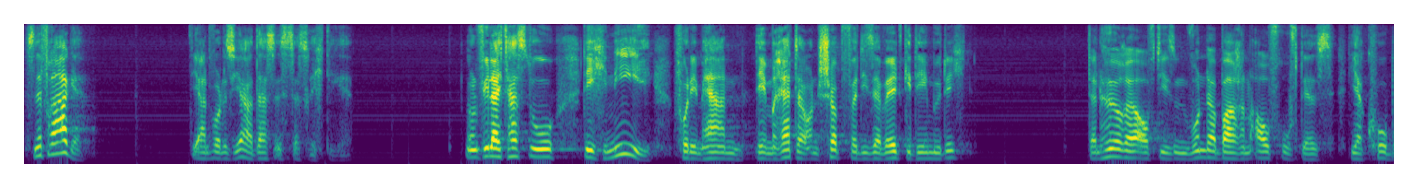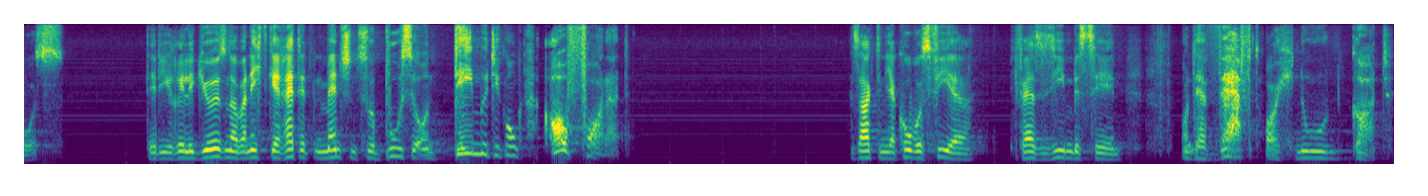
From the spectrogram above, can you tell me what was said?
Das ist eine Frage. Die Antwort ist ja, das ist das Richtige. Nun, vielleicht hast du dich nie vor dem Herrn, dem Retter und Schöpfer dieser Welt gedemütigt. Dann höre auf diesen wunderbaren Aufruf des Jakobus der die religiösen, aber nicht geretteten Menschen zur Buße und Demütigung auffordert. Er sagt in Jakobus 4, die Verse 7 bis 10, und er werft euch nun Gott.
